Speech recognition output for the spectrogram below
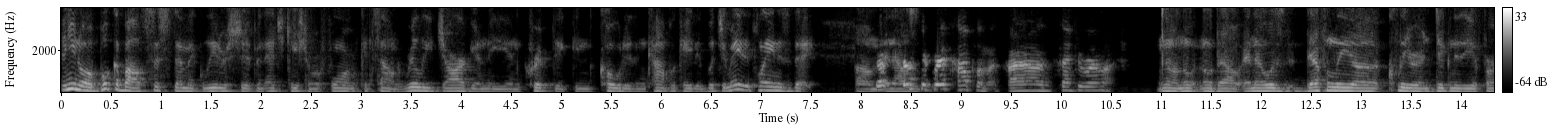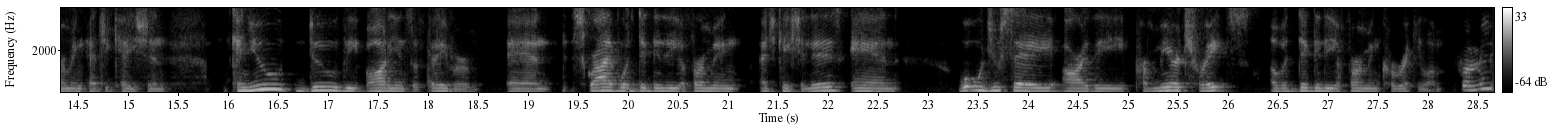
And you know, a book about systemic leadership and education reform can sound really jargony and cryptic and coded and complicated, but you made it plain as day. Um, that's, and that was, a great compliment. Uh, thank you very much. No, no, no doubt. And it was definitely a clear and dignity affirming education. Can you do the audience a favor and describe what dignity affirming education is and what would you say are the premier traits of a dignity affirming curriculum? For me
